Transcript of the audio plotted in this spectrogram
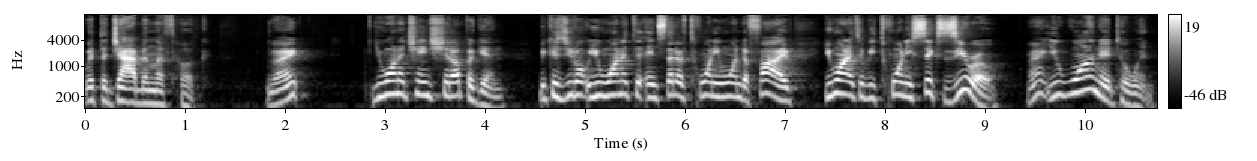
with the jab and left hook, right? You want to change shit up again because you don't you want it to instead of 21 to 5, you want it to be 26-0, right? You wanted to win,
